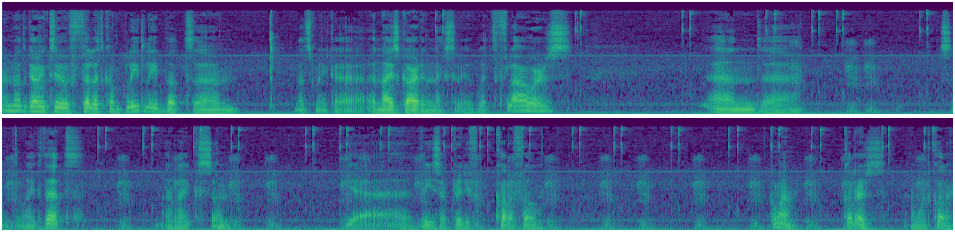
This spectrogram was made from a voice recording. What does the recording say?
I'm not going to fill it completely, but um, let's make a, a, nice garden next to it with flowers and uh, something like that. I like some, yeah, these are pretty colorful. Come on, colors, I want color.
